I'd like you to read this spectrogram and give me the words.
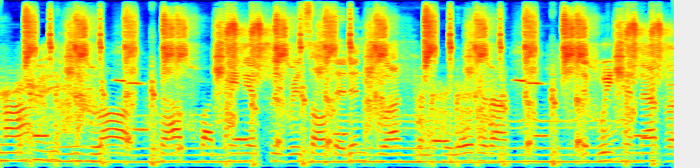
harmless laws to have spontaneously resulted into us and created us, if we can never,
